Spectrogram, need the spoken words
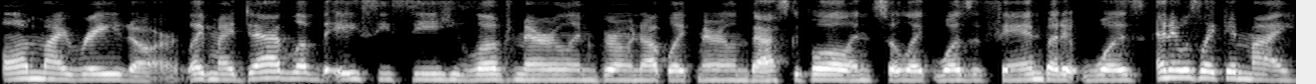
on my radar. Like my dad loved the ACC. He loved Maryland growing up, like Maryland basketball. And so like was a fan, but it was, and it was like in my,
